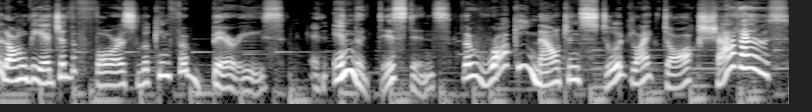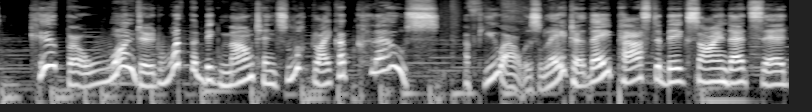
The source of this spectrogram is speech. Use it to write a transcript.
along the edge of the forest looking for berries. And in the distance, the Rocky Mountains stood like dark shadows. Cooper wondered what the big mountains looked like up close. A few hours later, they passed a big sign that said,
